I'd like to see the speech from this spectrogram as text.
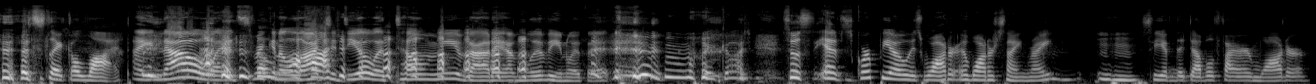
That's like a lot. I know. It's freaking a lot. lot. to deal with. Tell me about it. I'm living with it. oh my gosh. So yeah, Scorpio is water a water sign, right? Mm-hmm. So you have the double fire and water.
